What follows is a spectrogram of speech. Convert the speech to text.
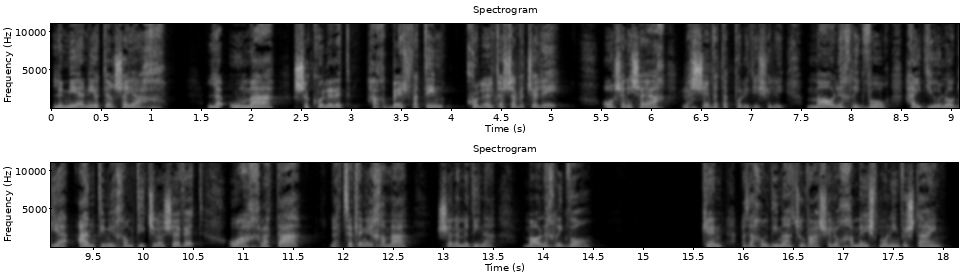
למי אני יותר שייך? לאומה שכוללת הרבה שבטים, כולל את השבט שלי, או שאני שייך לשבט הפוליטי שלי? מה הולך לגבור? האידיאולוגיה האנטי-מלחמתית של השבט, או ההחלטה לצאת למלחמה של המדינה? מה הולך לגבור? כן, אז אנחנו יודעים מה התשובה של לוחמי 82.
